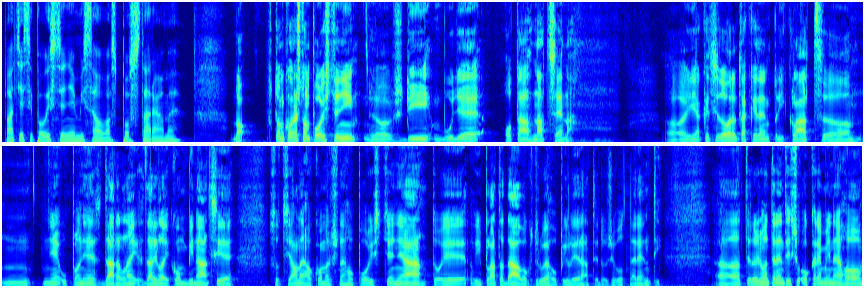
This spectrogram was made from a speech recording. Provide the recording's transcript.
platíte si poistenie, my sa o vás postaráme. No, v tom komerčnom poistení vždy bude otázna cena. Ja keď si dovolím taký jeden príklad, nie úplne zdarilej, zdarilej kombinácie sociálneho komerčného poistenia, to je výplata dávok z druhého piliera, tej doživotné renty. Tie renty sú okrem iného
